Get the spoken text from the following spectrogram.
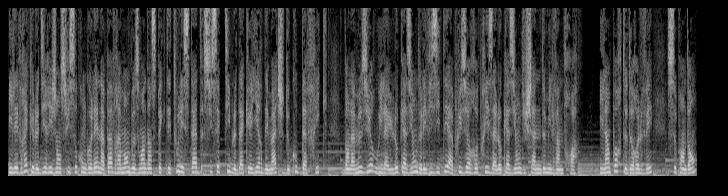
Il est vrai que le dirigeant suisseau-congolais n'a pas vraiment besoin d'inspecter tous les stades susceptibles d'accueillir des matchs de Coupe d'Afrique, dans la mesure où il a eu l'occasion de les visiter à plusieurs reprises à l'occasion du Chan 2023. Il importe de relever, cependant,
